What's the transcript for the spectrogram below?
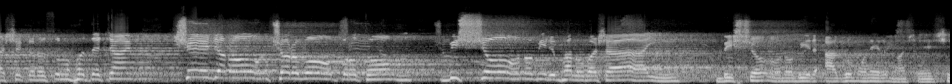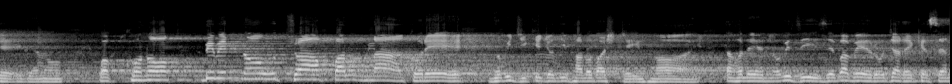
আশেক রসুল হতে চায়, সে যেন সর্বপ্রথম বিশ্ব নবীর ভালোবাসায় বিশ্ব নবীর আগমনের মাসে সে যেন কখনো বিভিন্ন উৎসব পালন না করে নবীজিকে যদি ভালোবাসতেই হয়, তাহলে নবীজি যেভাবে রোজা রেখেছেন,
